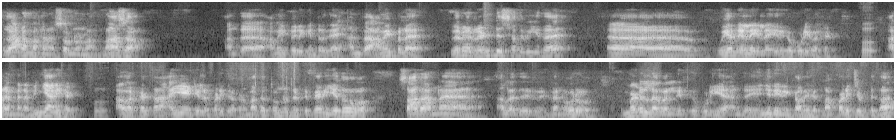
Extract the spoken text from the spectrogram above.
உதாரணமாக நான் சொல்லணும்னா நாசா அந்த அமைப்பு இருக்கின்றதே அந்த அமைப்பில் வெறும் ரெண்டு சதவிகித உயர்நிலையில் இருக்கக்கூடியவர்கள் அரை விஞ்ஞானிகள். அவர்கள் தான் ஐஐடியில் படித்தவர்கள் மற்ற தொண்ணூத்தெட்டு பேர் ஏதோ சாதாரண அல்லது ஒரு மிடில் லெவல் இருக்கக்கூடிய அந்த இன்ஜினியரிங் காலேஜ் எல்லாம் படிச்சுட்டு தான்.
